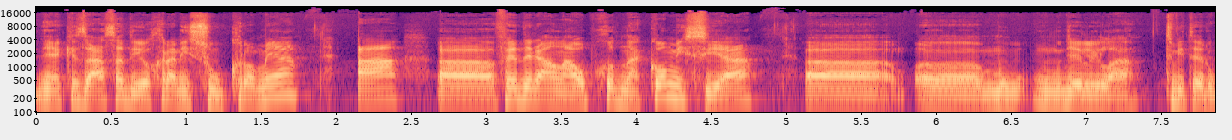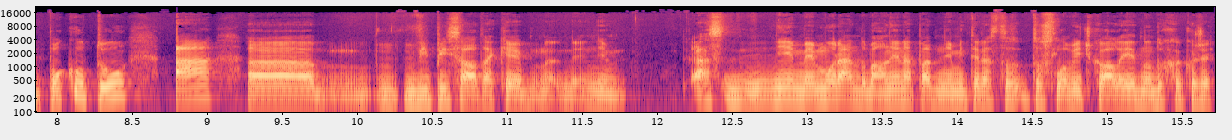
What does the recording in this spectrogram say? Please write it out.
nejaké zásady ochrany súkromia a uh, Federálna obchodná komisia uh, uh, mu udelila Twitteru pokutu a uh, vypísala také, neviem, nie memorandum, ale nenapadne mi teraz to, to slovíčko, ale jednoducho akože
